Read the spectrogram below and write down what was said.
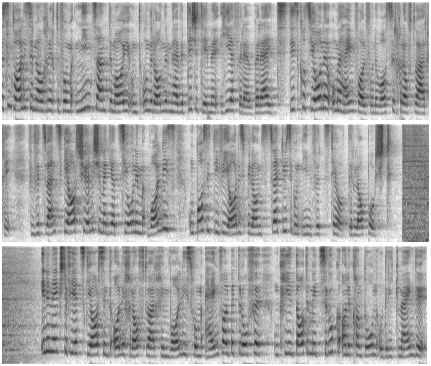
Das sind die Walliser Nachrichten vom 19. Mai und unter anderem haben wir diese Themen hier für euch bereit. Diskussionen um den Heimfall von einem Wasserkraftwerk, 25 Jahre schulische Mediation im Wallis und positive Jahresbilanz 2009 für das Theater La Poste. In den nächsten 40 Jahren sind alle Kraftwerke im Wallis vom Heimfall betroffen und kehren damit zurück an den Kanton oder in die Gemeinde.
